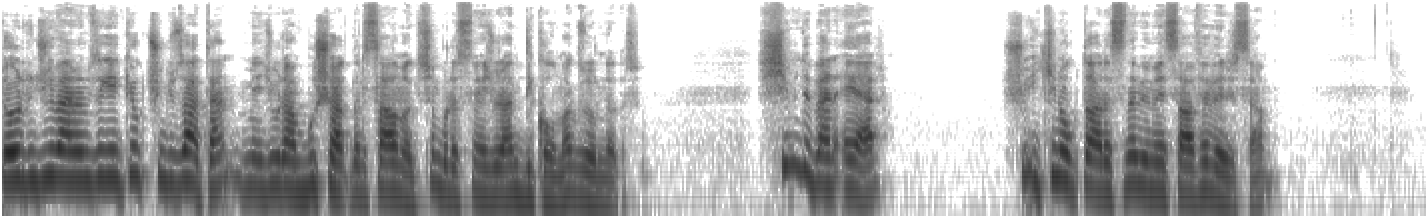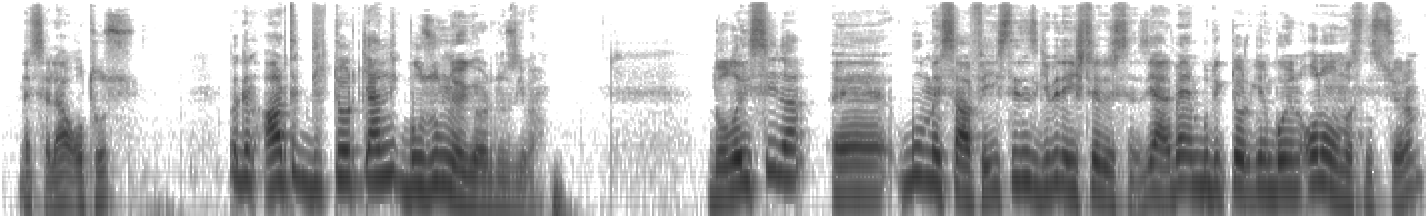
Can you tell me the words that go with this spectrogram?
Dördüncüyü vermemize gerek yok çünkü zaten mecburen bu şartları sağlamak için burası mecburen dik olmak zorundadır. Şimdi ben eğer şu iki nokta arasında bir mesafe verirsem mesela 30 bakın artık dikdörtgenlik bozulmuyor gördüğünüz gibi. Dolayısıyla e, bu mesafeyi istediğiniz gibi değiştirebilirsiniz. Yani ben bu dikdörtgenin boyunun 10 olmasını istiyorum.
